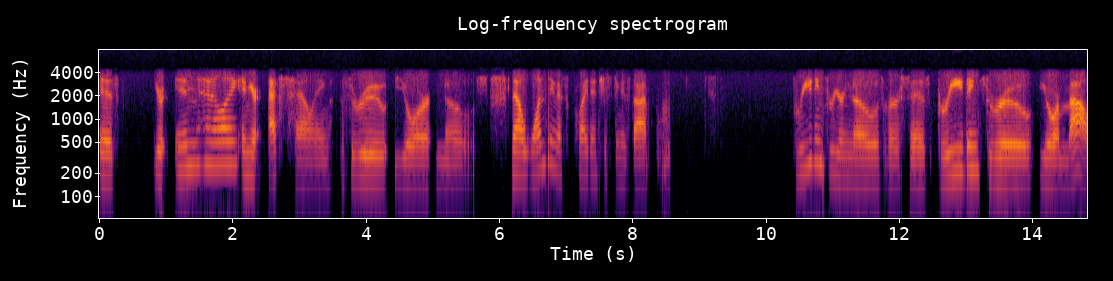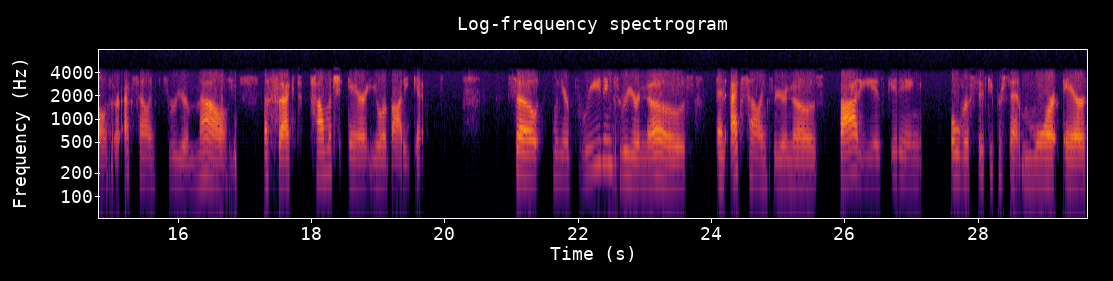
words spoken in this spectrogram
is you're inhaling and you're exhaling through your nose. Now, one thing that's quite interesting is that breathing through your nose versus breathing through your mouth or exhaling through your mouth affect how much air your body gets. So when you're breathing through your nose and exhaling through your nose, body is getting over 50% more air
